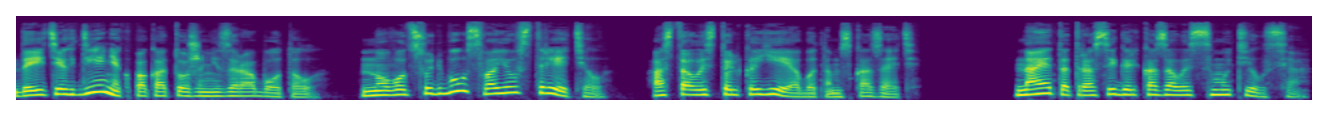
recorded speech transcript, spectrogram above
да и тех денег пока тоже не заработал. Но вот судьбу свою встретил. Осталось только ей об этом сказать. На этот раз Игорь, казалось, смутился.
